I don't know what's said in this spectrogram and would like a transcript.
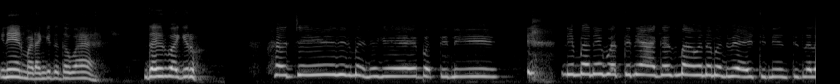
ಇನ್ನೇನು ಮಾಡಂಗಿದ್ದದವ ಧೈರ್ಯವಾಗಿರು. ಅಜ್ಜಿ ನಿನ್ನ ಮನೆಗೆ ಬರ್ತೀನಿ. ನಿಮ್ಮ ಮನೆಗೆ ಬರ್ತೀನಿ. ಆಗಸ್ ಮಾವನ ಮದುವೆ ಆಯ್ತೀನಿ ಅಂತಿದ್ದಲ್ಲ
